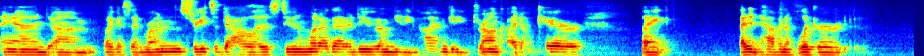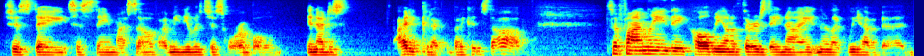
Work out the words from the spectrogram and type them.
and um, like I said, running the streets of Dallas, doing what I got to do. I'm getting high, I'm getting drunk. I don't care. Like I didn't have enough liquor to stay sustain myself. I mean, it was just horrible, and I just I could but I couldn't stop. So finally, they called me on a Thursday night, and they're like, "We have a bed.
